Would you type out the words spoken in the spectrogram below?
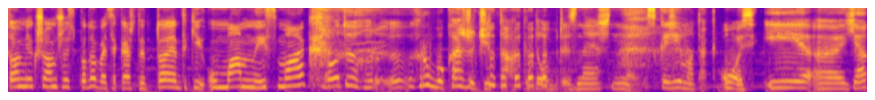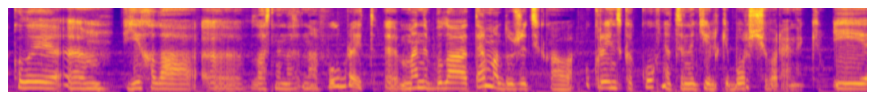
Тому, якщо вам щось подобається, кажете, то є такий умамний смак. От, грубо кажучи, так, добре, знаєш, ну, скажімо так. Ось. І е, я коли е, їхала е, власне на, на Фулбрайт, е, в мене була тема дуже цікава. Українська кухня це не тільки борщ і вареники. І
